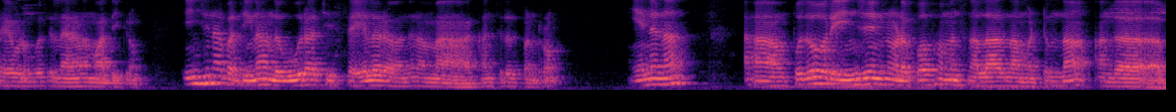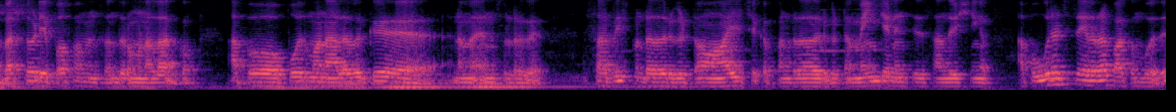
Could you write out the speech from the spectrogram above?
தேவைப்படும் போது சில நேரம் மாற்றிக்கிறோம் இன்ஜினாக பார்த்தீங்கன்னா அந்த ஊராட்சி செயலரை வந்து நம்ம கன்சிடர் பண்ணுறோம் என்னென்னா பொதுவாக ஒரு இன்ஜினோட பெர்ஃபார்மன்ஸ் நல்லா இருந்தால் மட்டும்தான் அந்த பஸ்ஸோடைய பெர்ஃபார்மன்ஸ் வந்து ரொம்ப நல்லா இருக்கும். அப்போது போதுமான அளவுக்கு நம்ம என்ன சொல்கிறது சர்வீஸ் பண்ணுறதா இருக்கட்டும் ஆயில் செக்அப் பண்ணுறதா இருக்கட்டும் மெயின்டெனன்ஸஸ் அந்த விஷயங்கள். அப்போ ஊராட்சி செயலராக பார்க்கும்போது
